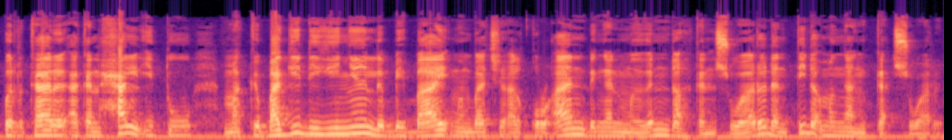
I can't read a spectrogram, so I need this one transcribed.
perkara akan hal itu maka bagi dirinya lebih baik membaca al-Quran dengan merendahkan suara dan tidak mengangkat suara.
